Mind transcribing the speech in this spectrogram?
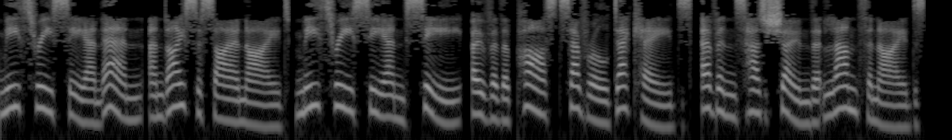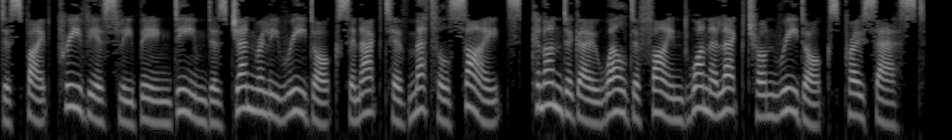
Me3CNN and isocyanide Me3CNC. .Over the past several decades, Evans has shown that lanthanides despite previously being deemed as generally redox inactive metal sites, can undergo well-defined one-electron redox processed.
